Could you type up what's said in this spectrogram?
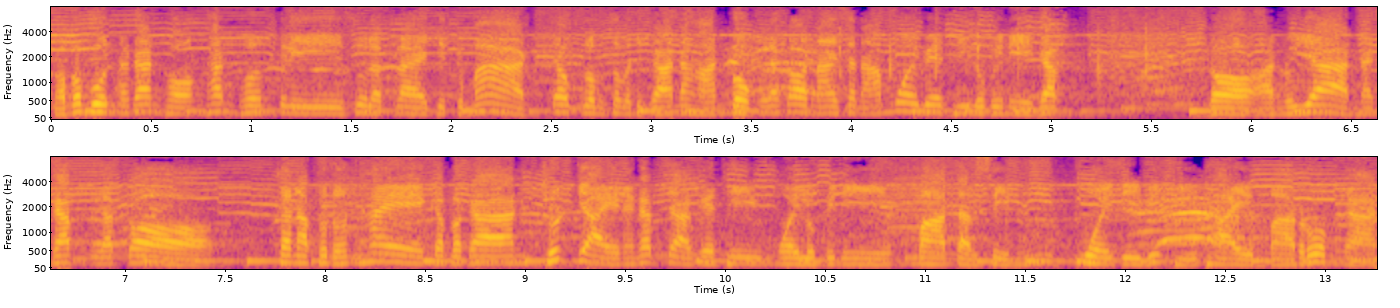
ขอบพระคุณทางด้านของท่านพลตรีสุรกลายจิตตุมาศเจ้ากรมสวัสดิการทหารบกและก็นายสนามมวยเวทีลุมพินีครับ ก็อนุญาตนะครับ แล้วก็สนับสนุนให้กรรมการชุดใหญ่นะครับ จากเวทีมวยลุมพินีมาตัดสินมวยดีวิถีไทยมาร่วมงาน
